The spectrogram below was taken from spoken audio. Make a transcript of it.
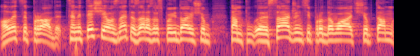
але це правда. Це не те, що я вам знаєте, зараз розповідаю, щоб там е, саджанці продавати, щоб там,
